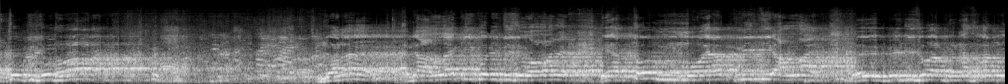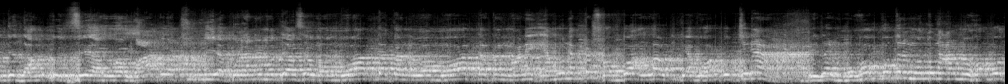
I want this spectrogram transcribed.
এত বিপদ হয়। আল্লাহ কি করে দিয়েছে বাবারে? এত ময়া প্রীতি আল্লাহ বেটি জোয়ার বেটা জোয়ার মধ্যে দাম করছে। আল্লাহ লাখ লাখ শুনিয়া কোরআনের মধ্যে আছে মহাত দাতান দাতান মানে এমন একটা শব্দ আল্লাহ ওটি ব্যবহার করছে না। এটার মহব্বতের মতন আর মহব্বত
